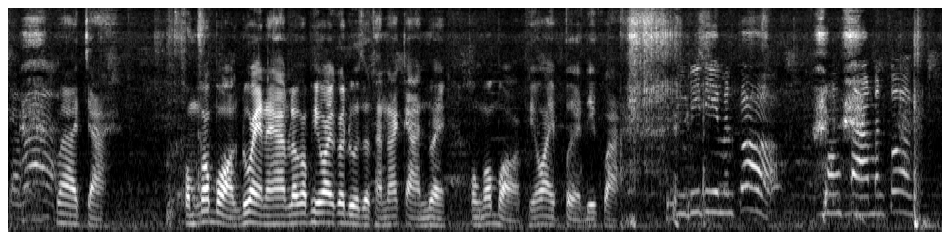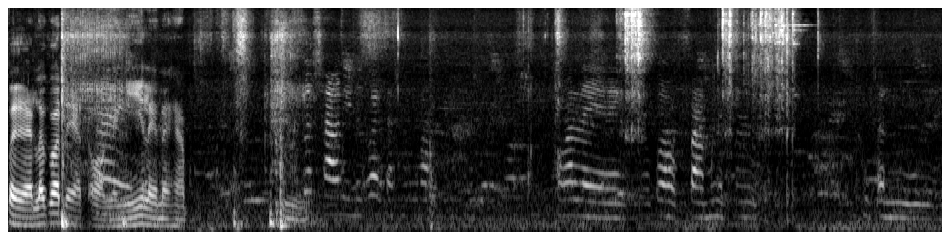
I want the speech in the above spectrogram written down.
แต่ว่าว่าจะผมก็บอกด้วยนะครับ แล้วก็พี่อ้อยก็ดูสถานการณ์ด้วย ผมก็บอกพี่อ้อยเปิดดีกว่า อยู่ดีๆมันก็มองฟ้ามันก็เปิดแล้วก็แดดออกอย่างนี้เลยนะครับนี่เมื่อเช้านี้นึกว่าจะทั้งวันเพราะว่าแรงแล้วก็ฟ้ามืดมาก ทุกอนูเลย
